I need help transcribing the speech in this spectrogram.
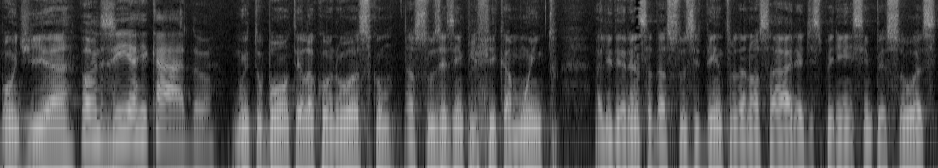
Bom dia. Bom dia, Ricardo. Muito bom tê-la conosco. A Suzy exemplifica muito a liderança da Suzy dentro da nossa área de experiência em pessoas,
